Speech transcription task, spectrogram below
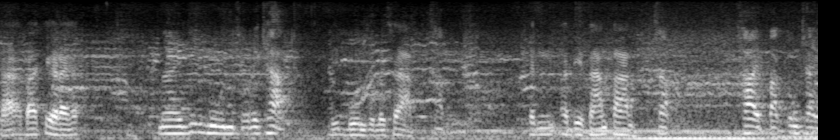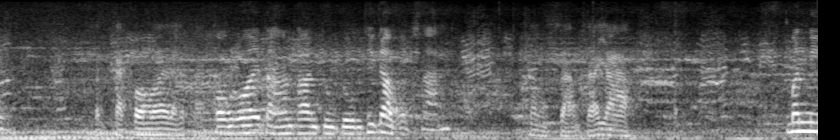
พระพระชื่ออะไรครับนายวิบูลย์สุรชาติวิบูลย์สุรชาติครับเป็นอดีตทหารพรานครับค่ายปักตงชัยสังกัดกองร้อยอะไรครับกองร้อยทหารพรานจู่โจมที่ 963ช่องสามสายา มันมี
